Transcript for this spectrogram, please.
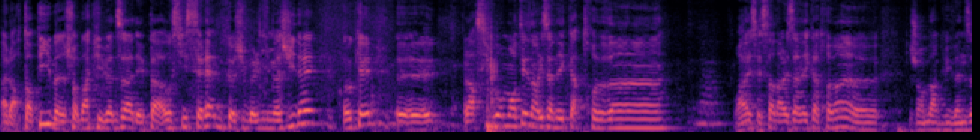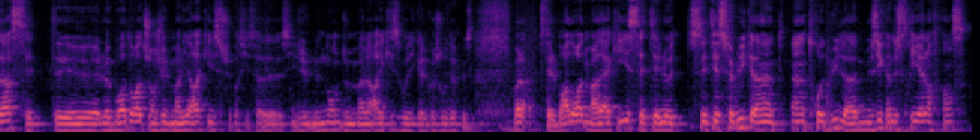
alors tant pis, ben, Jean-Marc Vivenza n'est pas aussi célèbre que je me l'imaginais. Ok? Euh, alors si vous remontez dans les années 80, Ouais, c'est ça, dans les années 80, euh, Jean-Marc Vivenza, c'était le bras droit de Jean-Jules Maliarakis. Je sais pas si, le nom de Maliarakis vous dit quelque chose de plus. Voilà, c'était le bras droit de Maliarakis, c'était, celui qui a introduit la musique industrielle en France.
